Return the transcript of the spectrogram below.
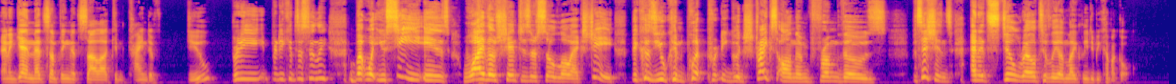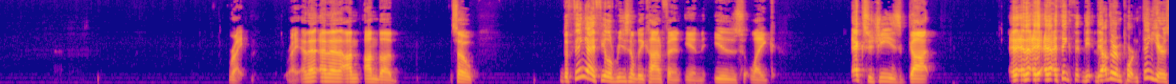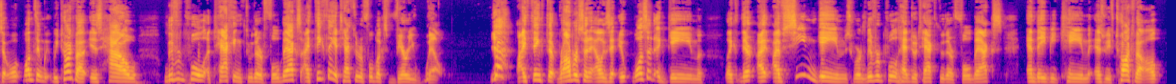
and again, that's something that Salah can kind of do pretty pretty consistently. But what you see is why those chances are so low XG because you can put pretty good strikes on them from those positions, and it's still relatively unlikely to become a goal. Right, right, and then and then on on the so the thing I feel reasonably confident in is like XG's got. And, and I, I, think that the, the other important thing here is that one thing we, we talked about is how Liverpool attacking through their fullbacks. I think they attack through their fullbacks very well. Yeah, I think that Robertson and Alexander. It wasn't a game like there, I, have seen games where Liverpool had to attack through their fullbacks, and they became, as we've talked about all,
